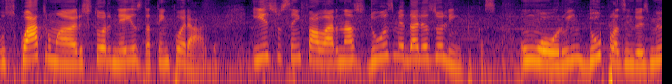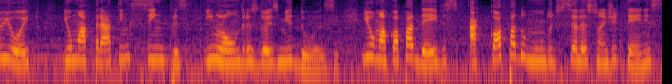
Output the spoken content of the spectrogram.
os quatro maiores torneios da temporada. Isso sem falar nas duas medalhas olímpicas, um ouro em duplas em 2008 e uma prata em simples em Londres 2012, e uma Copa Davis, a Copa do Mundo de Seleções de Tênis,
